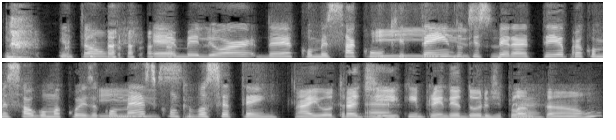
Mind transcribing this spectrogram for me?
Então, é melhor, né, começar com o que tem do que Isso. esperar ter para começar alguma coisa. Comece com o Isso. que você tem. Aí, outra dica, empreendedores de plantão.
